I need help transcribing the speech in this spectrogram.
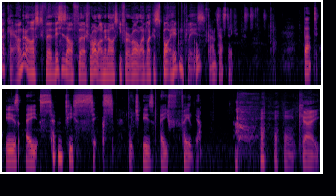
Okay, I'm going to ask for this is our first roll. I'm going to ask you for a roll. I'd like a spot hidden, please. Oh, fantastic. That is a 76, which is a failure. okay.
